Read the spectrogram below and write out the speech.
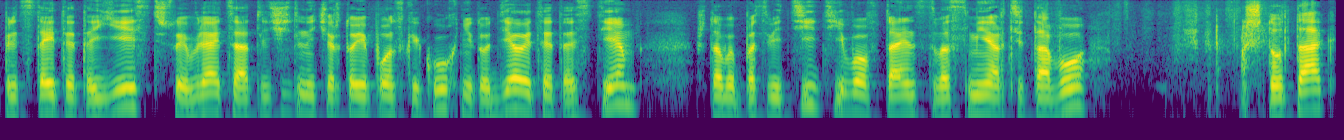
предстоит это есть, что является отличительной чертой японской кухни, то делается это с тем, чтобы посвятить его в таинство смерти того, что так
